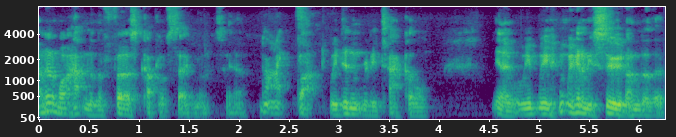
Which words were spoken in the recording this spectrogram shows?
I don't know what happened in the first couple of segments here. Right. but we didn't really tackle. You know, we, we, we're going to be sued under the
